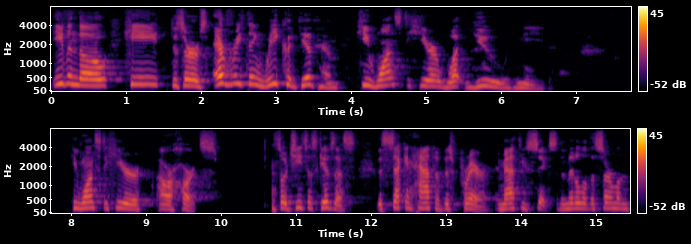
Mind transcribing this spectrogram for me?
Even though He deserves everything we could give Him, He wants to hear what you need. He wants to hear our hearts. And so Jesus gives us the second half of this prayer in Matthew 6, in the middle of the Sermon,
